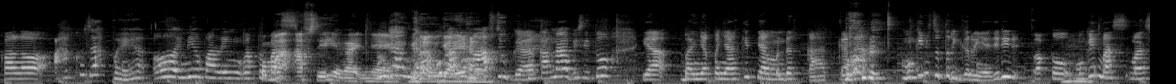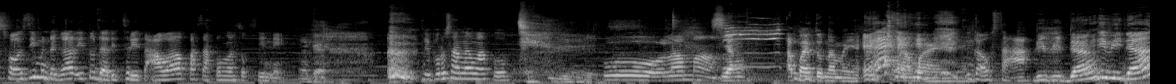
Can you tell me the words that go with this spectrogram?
kalau aku siapa ya? Oh ini yang paling waktu pas Pemaaf sih ya kayaknya. Enggak, enggak, enggak bukan ya. maaf juga karena habis itu ya banyak penyakit yang mendekat karena mungkin itu triggernya. Jadi waktu mungkin Mas Mas Fauzi mendengar itu dari cerita awal pas aku masuk sini Oke. di perusahaan lamaku. Iya. oh lama Yang apa itu namanya? Eh, namanya. Enggak usah. Di bidang Di bidang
